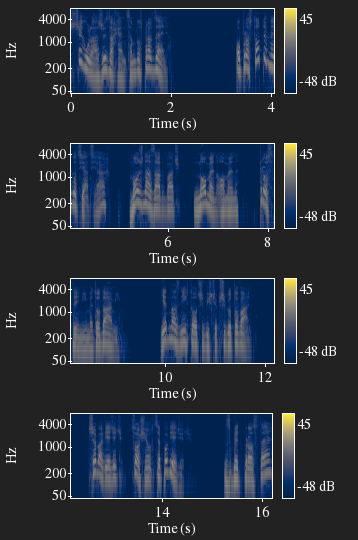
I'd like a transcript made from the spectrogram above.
Szczegularzy zachęcam do sprawdzenia. O prostotę w negocjacjach można zadbać nomen omen prostymi metodami. Jedna z nich to oczywiście przygotowanie. Trzeba wiedzieć, co się chce powiedzieć. Zbyt proste?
